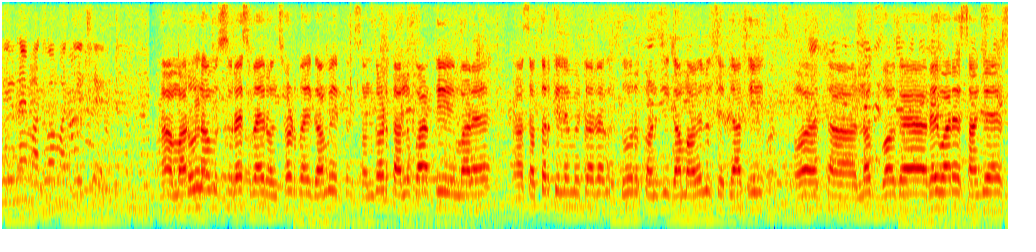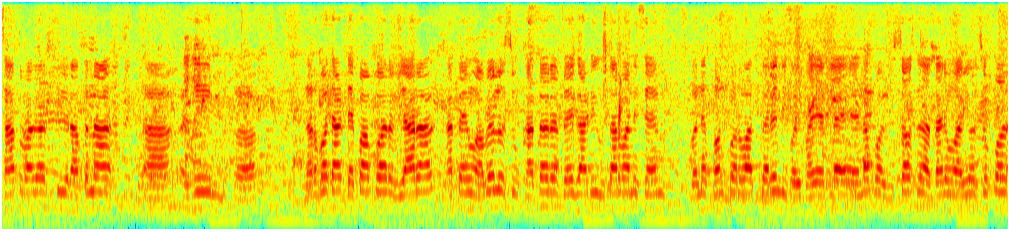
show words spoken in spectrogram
નિર્ણય માગવા માંગીએ છીએ. હા મારું નામ સુરેશભાઈ રણછોડભાઈ ગામિત સોનગઢ તાલુકાથી મારે સત્તર કિલોમીટર દૂર કણજી ગામ આવેલું છે. ત્યાંથી લગભગ રવિવારે સાંજે સાત વાગ્યાથી રાતના અહીં નર્મદા ડેપા પર વ્યારા ખાતે હું આવેલો છું. ખાતર બે ગાડી ઉતારવાની છે મને ફોન પર વાત કરેલી કોઈ ભાઈ, એટલે એના પર વિશ્વાસના આધારે હું આવ્યો છું. પણ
